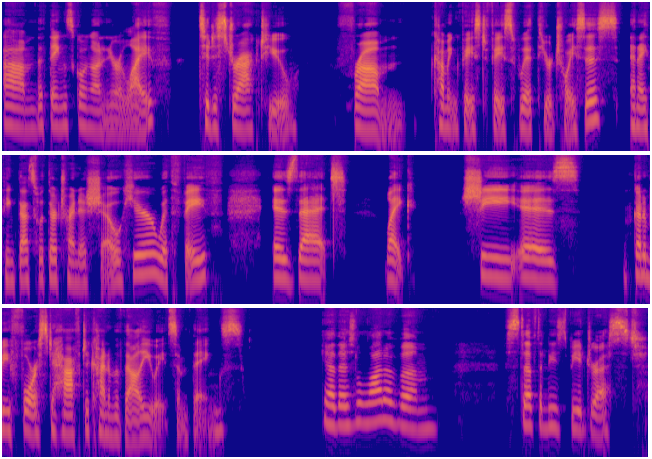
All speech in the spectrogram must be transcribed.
um, the things going on in your life to distract you from coming face to face with your choices and i think that's what they're trying to show here with faith is that like she is going to be forced to have to kind of evaluate some things yeah there's a lot of um stuff that needs to be addressed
